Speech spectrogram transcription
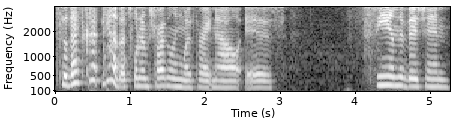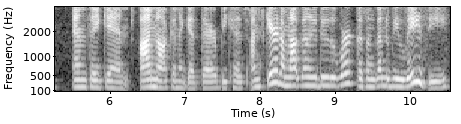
So that's kind of, yeah, that's what I'm struggling with right now is seeing the vision and thinking I'm not going to get there because I'm scared I'm not going to do the work cuz I'm going to be lazy.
